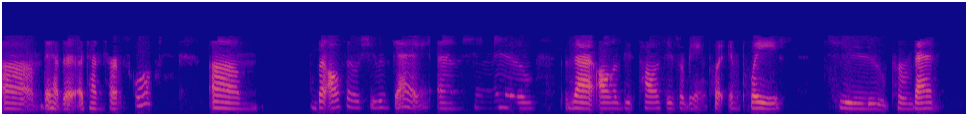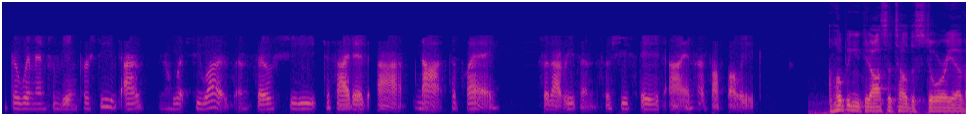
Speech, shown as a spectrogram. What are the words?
Um, they had to attend term school. Um, but also she was gay and she knew that all of these policies were being put in place to prevent the women from being perceived as you know, what she was, and so she decided uh, not to play for that reason. So she stayed uh, in her softball league. I'm hoping you could also tell the story of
